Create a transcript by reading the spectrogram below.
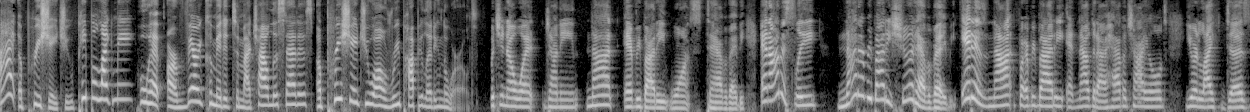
I appreciate you. People like me who have are very committed to my childless status. Appreciate you all repopulating the world. But you know what, Johnny? Not everybody wants to have a baby. And honestly, not everybody should have a baby. It is not for everybody. And now that I have a child, your life does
